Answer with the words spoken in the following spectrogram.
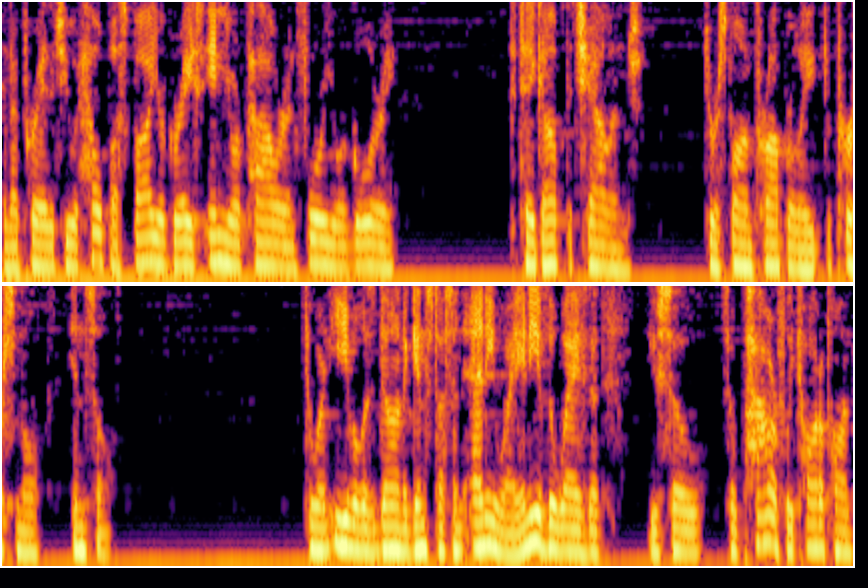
And I pray that you would help us by your grace, in your power, and for your glory to take up the challenge to respond properly to personal insult, to where evil is done against us in any way, any of the ways that you so so powerfully taught upon,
